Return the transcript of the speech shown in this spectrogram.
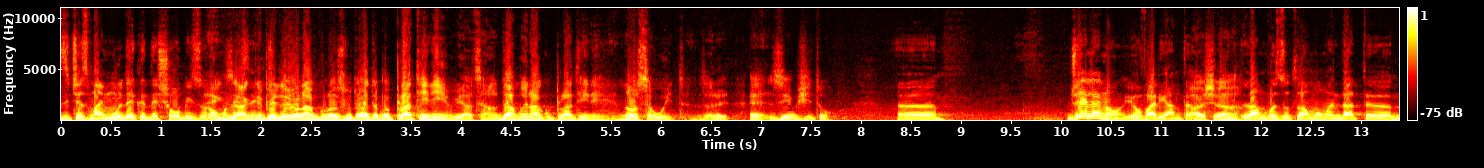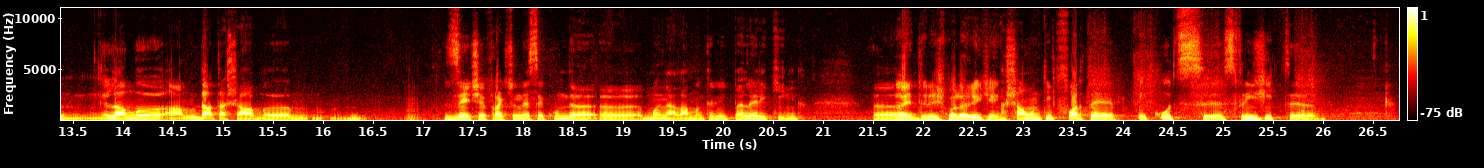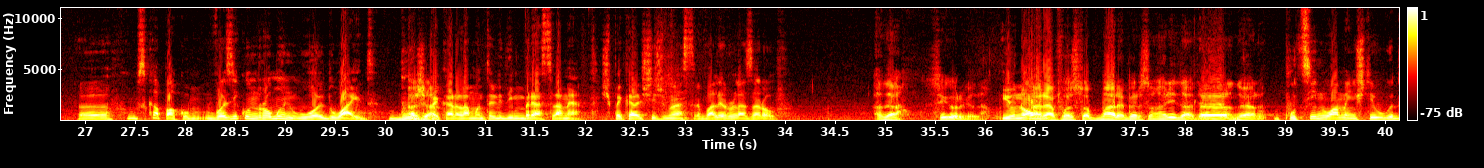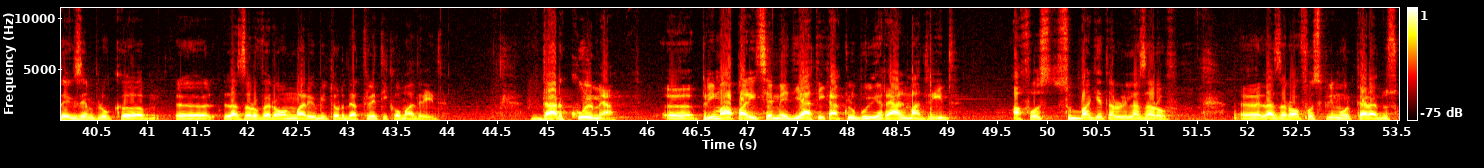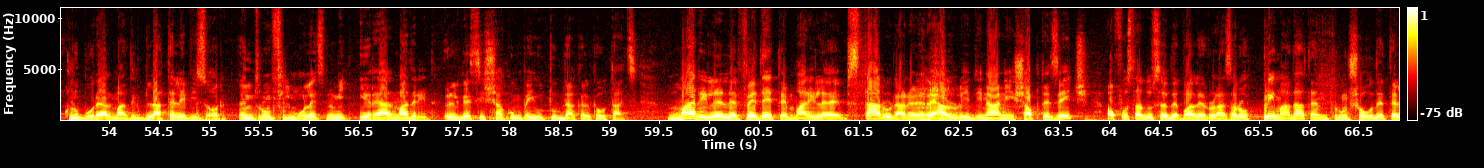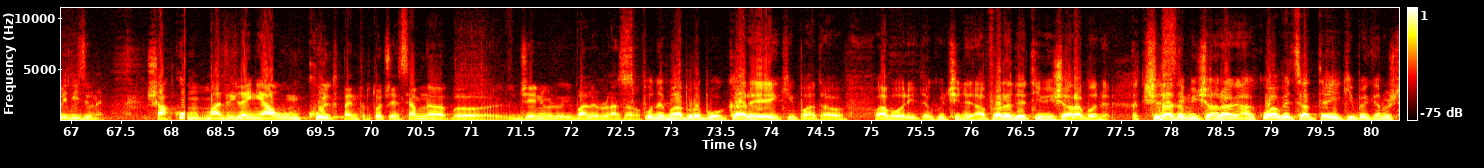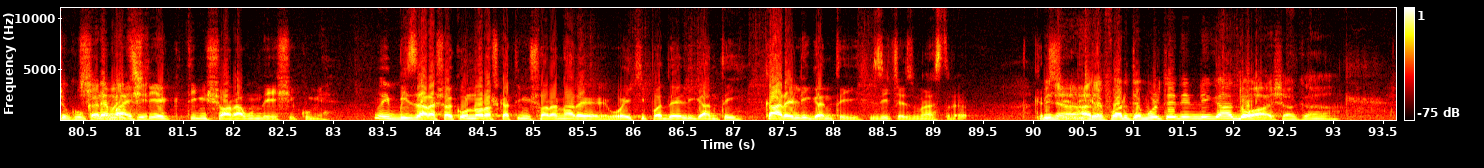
Ziceți mai mult decât de showbiz-ul românesc. Exact. de De aici. pildă, eu l-am cunoscut o dată pe Platini în viața. Am dat mâna cu Platini. Nu o să uit. Înțelegi? E, zim și tu. Uh, Jay Leno e o variantă. Așa. L-am văzut la un moment dat, uh, l-am, uh, am dat așa uh, 10 fracțiuni de secundă uh, mâna, l-am întâlnit pe Larry King. L-ai întâlnit și pe Larry King. Așa, un tip foarte micuț, uh, sfrijit. Uh, Uh, îmi scap acum. Vă zic un român worldwide bun Așa. pe care l-am întâlnit din breasla mea și pe care îl știți și dumneavoastră, Valeru Lazarov. A, da, sigur că da. You know? Care a fost o mare personalitate, fără îndoială. Puțin oameni știu, de exemplu, că uh, Lazarov era un mare iubitor de Atletico Madrid. Dar culmea, uh, prima apariție mediatică a clubului Real Madrid a fost sub bagheta lui Lazarov. Uh, Lazarov a fost primul care a dus clubul Real Madrid la televizor într-un filmuleț numit Real Madrid. Îl găsiți și acum pe YouTube dacă îl căutați. Marile vedete, marile staruri ale Realului din anii 70 au fost aduse de Valeriu Lazarov prima dată într-un show de televiziune. Și acum madrilenii au un cult pentru tot ce înseamnă uh, geniul lui Valeriu Lazarov. Spune-mă, apropo, care e echipa ta favorită? Cu cine? Afară de Timișoara. Bă, și la să- Timișoara acum aveți atâtea echipe că nu știu cu Cine care mai mai ții. știe Timișoara unde e și cum e? Nu e bizar așa că un oraș ca Timișoara nu are o echipă de Liga 1? Care Liga 1, ziceți dumneavoastră? Bine, are foarte multe din Liga a doua, așa că...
